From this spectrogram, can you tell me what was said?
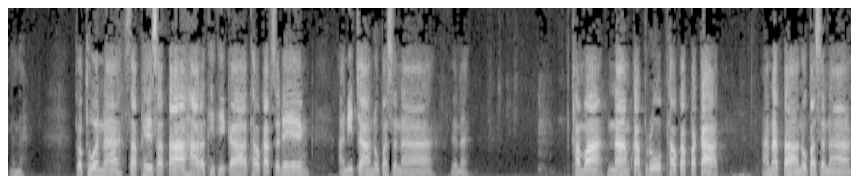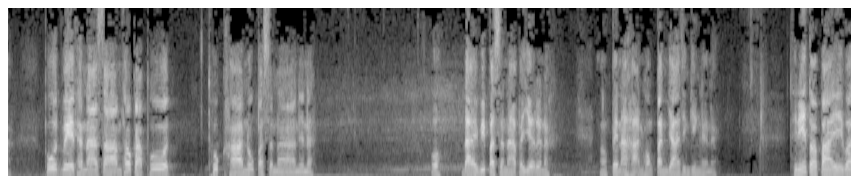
เนี่ยนะทบทวนนะสัพเพสตาหารติธิกาเท่ากับแสดงอนิจจานุปัสนาเนี่ยนะคำว่านามกับรูปเท่ากับประกาศอนัตตานุปัสนา พูดเวทนาสามเท่ากับพูด ทุกขานุปัสนาเนี่ยนะโอ้ได้วิปัสนาไปเยอะแล้วนะเป็นอาหารของปัญญาจริง ๆ เลยนะ ทีนี้ต่อไปว่า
